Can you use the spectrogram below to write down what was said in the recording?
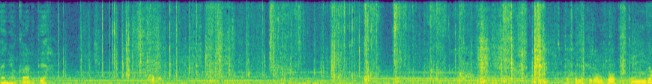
Daño a cárter. Espejo lateral roto caído.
